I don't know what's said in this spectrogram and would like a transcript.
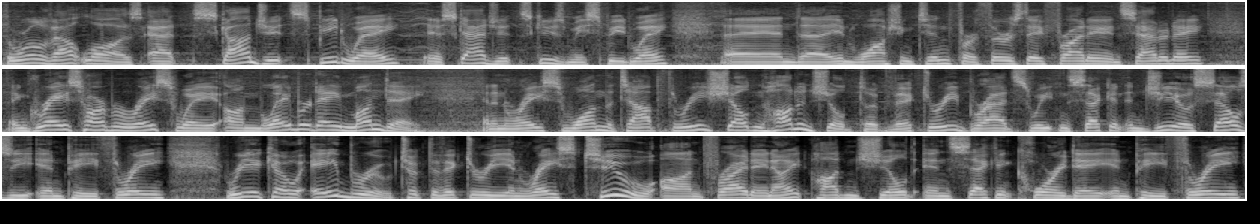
The World of Outlaws at Skagit Speedway, uh, Skagit, excuse me, Speedway, and uh, in Washington for Thursday, Friday, and Saturday and Grays Harbor Raceway on Labor Day Monday. And in race one, the top three, Sheldon Haudenschild took victory, Brad Sweet in second, and Gio Scelzi in P3. Rico Abreu took the victory in race two on Friday night, Haudenschild in second, Corey Day in P3.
